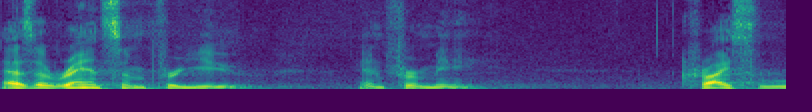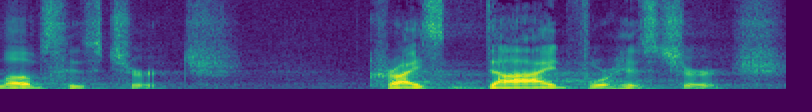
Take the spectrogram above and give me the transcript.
as a ransom for you and for me. Christ loves his church. Christ died for his church.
